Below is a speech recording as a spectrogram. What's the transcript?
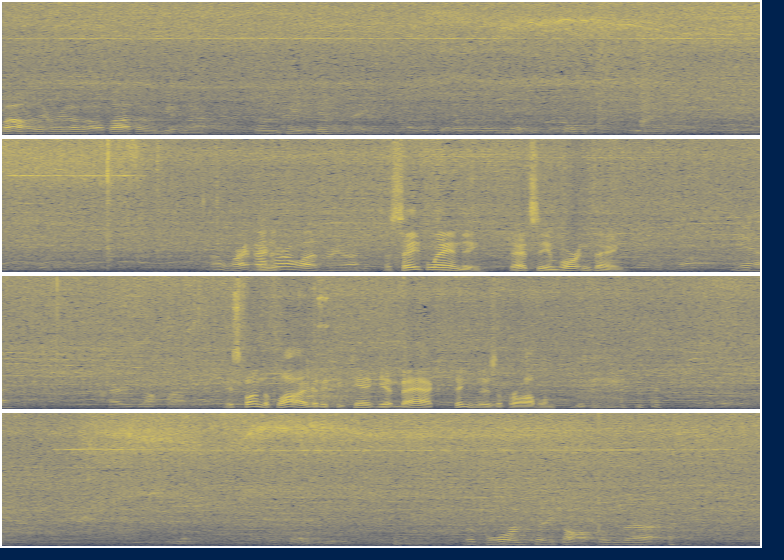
wow, I didn't realize how fast I was getting there. I wasn't paying attention. Oh, right back And where I was pretty much. A safe landing. That's the important thing. Yeah. Battery's not flash. It's fun to fly, but if you can't get back, then there's a problem. The forward takeoff, look at that.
